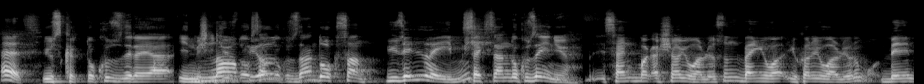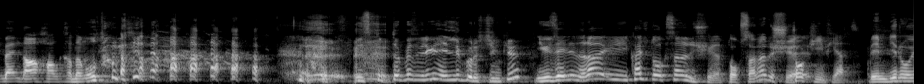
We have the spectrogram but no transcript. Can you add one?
evet. 149 liraya inmiş Ne yapıyor? 299'dan 90. 150 liraya inmiş. 89'a iniyor. Sen bak aşağı yuvarlıyorsun. Ben yuva, yukarı yuvarlıyorum. Benim ben daha halk adam oldum. 149,50 kuruş çünkü. 150 lira e, kaç 90'a düşüyor. 90'a düşüyor. Çok iyi fiyat. Benim bir oyunum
